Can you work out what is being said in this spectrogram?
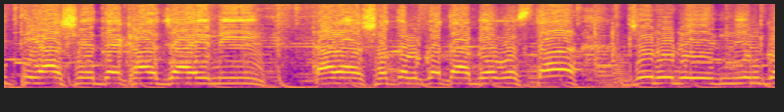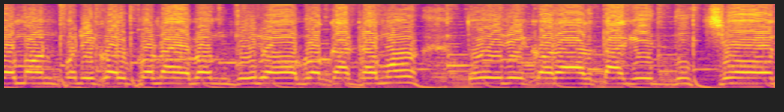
ইতিহাসে দেখা যায়নি। তারা সতর্কতা ব্যবস্থা, জরুরি নির্গমন পরিকল্পনা এবং দৃঢ় অবকাঠামো তৈরি করার তাগিদ দিচ্ছেন।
